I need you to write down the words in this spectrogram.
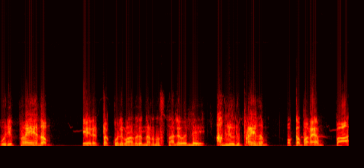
ഒരു പ്രേതം. ഇരട്ട കൊലപാതകം നടന്ന സ്ഥലമല്ലേ? അതിലൊരു പ്രേതം. ഒക്കെ പറയാം. വാ.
